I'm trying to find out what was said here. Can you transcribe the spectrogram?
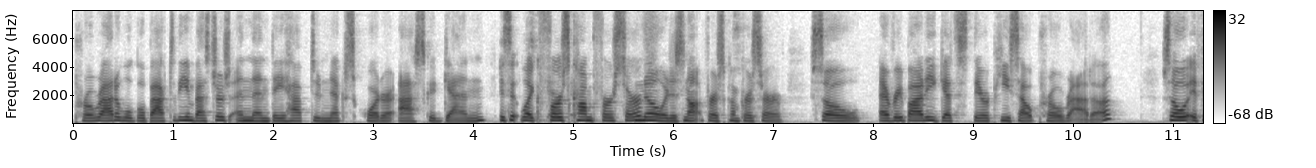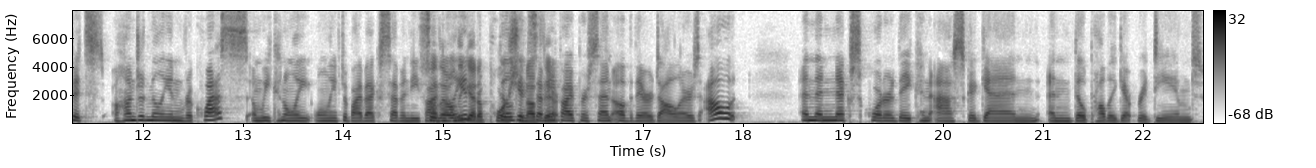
pro rata will go back to the investors and then they have to next quarter ask again. Is it like first come, first serve? No, it is not first come, first serve. So everybody gets their piece out pro rata. So if it's 100 million requests and we can only only have to buy back 75 so they million, only get a portion they'll get of 75% their... of their dollars out. And then next quarter they can ask again and they'll probably get redeemed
